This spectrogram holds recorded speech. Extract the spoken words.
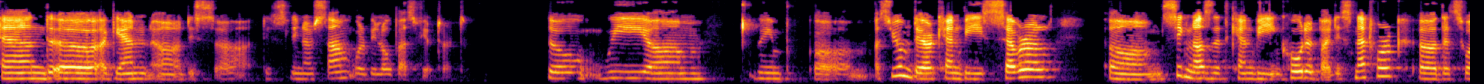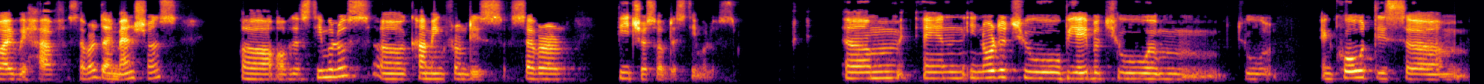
And uh, again, this this linear sum will be low pass filtered. So we, um, we um, assume there can be several um, signals that can be encoded by this network. Uh, that's why we have several dimensions uh, of the stimulus uh, coming from these several features of the stimulus. Um, and in order to be able to, um, to encode this um,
